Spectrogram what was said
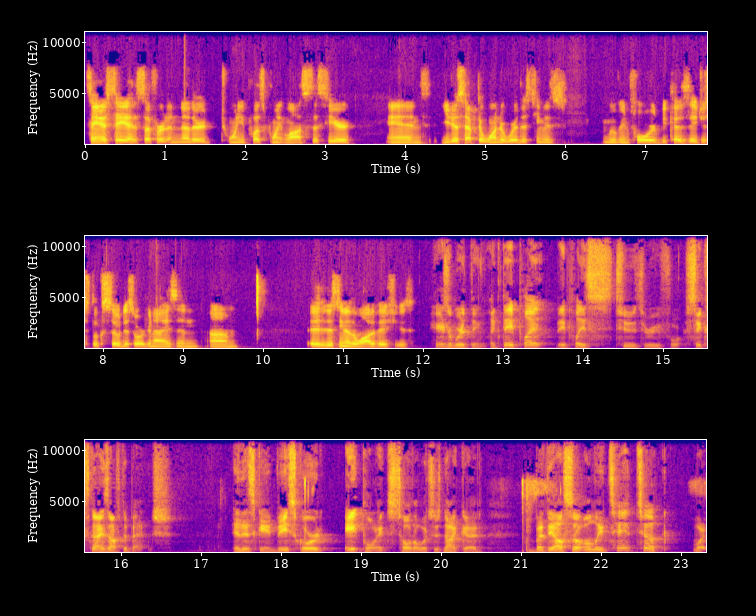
San Diego State has suffered another 20 plus point loss this year, and you just have to wonder where this team is moving forward because they just look so disorganized and um, it, has a lot of issues. Here's a weird thing: like they play, they play two, three, four, six guys off the bench in this game. They scored eight points total, which is not good. But they also only t- took what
